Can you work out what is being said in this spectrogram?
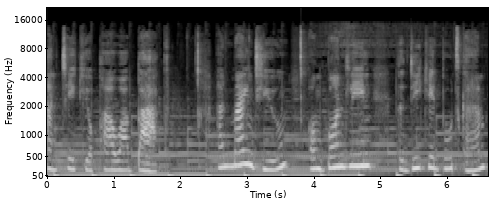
and take your power back. And mind you, unbundling the Decade Bootcamp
